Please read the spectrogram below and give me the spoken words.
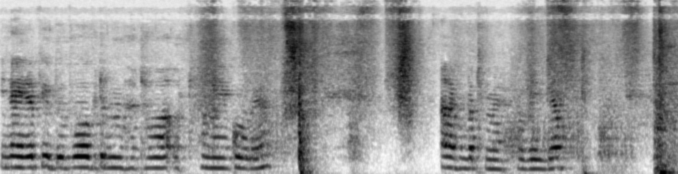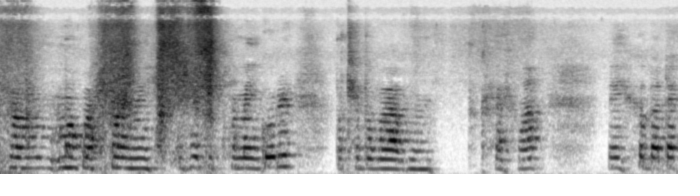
I najlepiej by było, gdybym zaczęła od samej góry. Ale zobaczymy, jak to wyjdzie. Mogła ściągnąć rzeczy z samej góry. Potrzebowałabym krzesła. I chyba tak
